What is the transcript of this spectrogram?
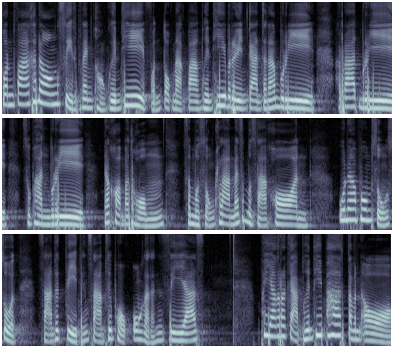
ฝนฟ้าขนอง 40%ของพื้นที่ ฝนตกหนักบางพื้นที่บริเวณกาญจนบุรี ราชบุรี สุพรรณบุรี นครปฐม สมุทรสงคราม และสมุทรสาคร อุณหภูมิสูงสุด 34-36 องศาเซลเซียส พยากรณ์อากาศพื้นที่ภาคตะวันออก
